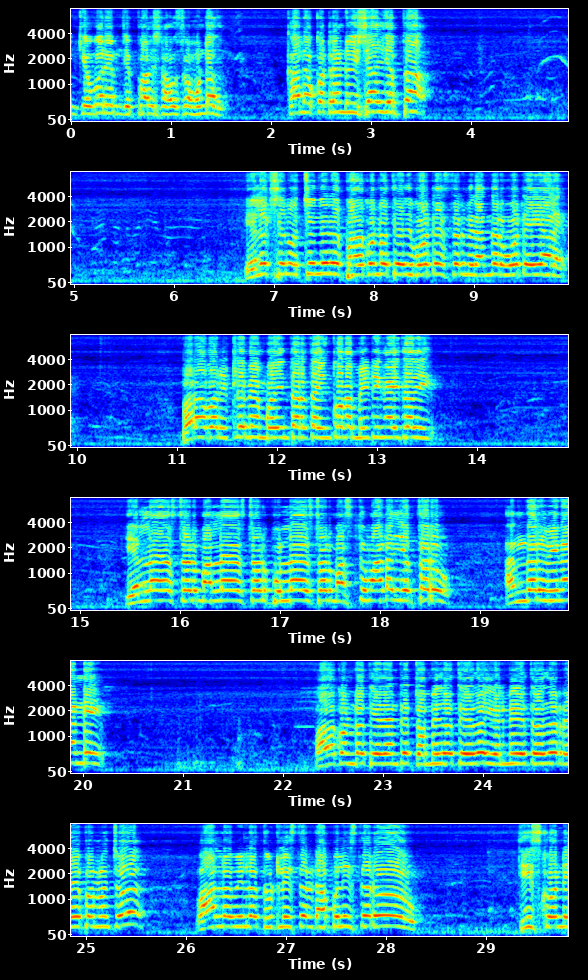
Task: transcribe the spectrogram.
ఇంకెవ్వరు ఏం చెప్పాల్సిన అవసరం ఉండదు. కానీ ఒకటి రెండు విషయాలు చెప్తా. ఎలక్షన్ వచ్చింది రేపు పదకొండవ తేదీ ఓటేస్తారు మీరు అందరు ఓటేయాలి. వేయాలి బరాబర్ ఇట్లే మేము పోయిన తర్వాత ఇంకొక మీటింగ్ అవుతుంది ఎల్లా వేస్తాడు మళ్ళా వేస్తాడు పుల్ల వేస్తాడు మస్తు మాటలు చెప్తారు. అందరూ వినండి. పదకొండో తేదీ అంటే తొమ్మిదో తేదో ఎనిమిదో తేదో రేపటి నుంచో వాళ్ళు వీళ్ళు దుడ్లు ఇస్తారు డబ్బులు ఇస్తారు. తీసుకోండి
